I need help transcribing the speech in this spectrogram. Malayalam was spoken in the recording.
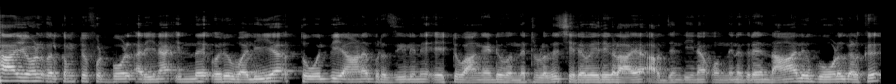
Hi all welcome to football arena. ഇന്ന് ഒരു വലിയ തോൽവിയാണ് ബ്രസീലിന് ഏറ്റുവാങ്ങേണ്ടി വന്നിട്ടുള്ളത്. ചിരവേരികളായ അർജന്റീന ഒന്നിനെതിരെ നാല് ഗോളുകൾക്ക്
